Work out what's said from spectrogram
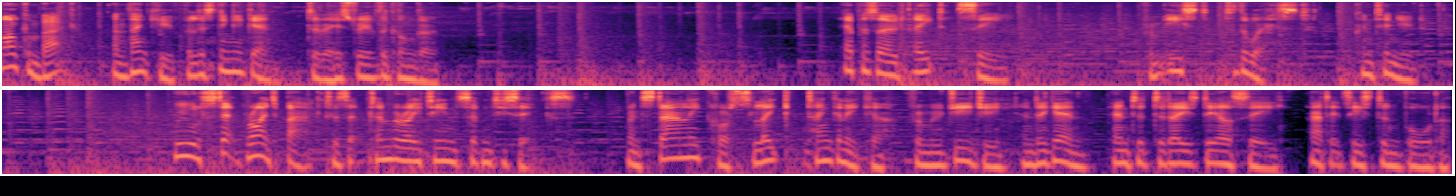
welcome back, and thank you for listening again to the History of the Congo. Episode 8c From East to the West, continued. We will step right back to September 1876, when Stanley crossed Lake Tanganyika from Ujiji and again entered today's DRC at its eastern border.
